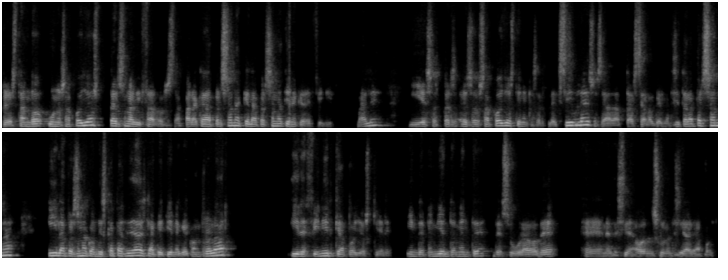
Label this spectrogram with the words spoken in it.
prestando unos apoyos personalizados, o sea, para cada persona que la persona tiene que definir. ¿vale? y esos, esos apoyos tienen que ser flexibles, o sea, adaptarse a lo que necesita la persona y la persona con discapacidad es la que tiene que controlar y definir qué apoyos quiere, independientemente de su grado de eh, necesidad o de su necesidad de apoyo.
